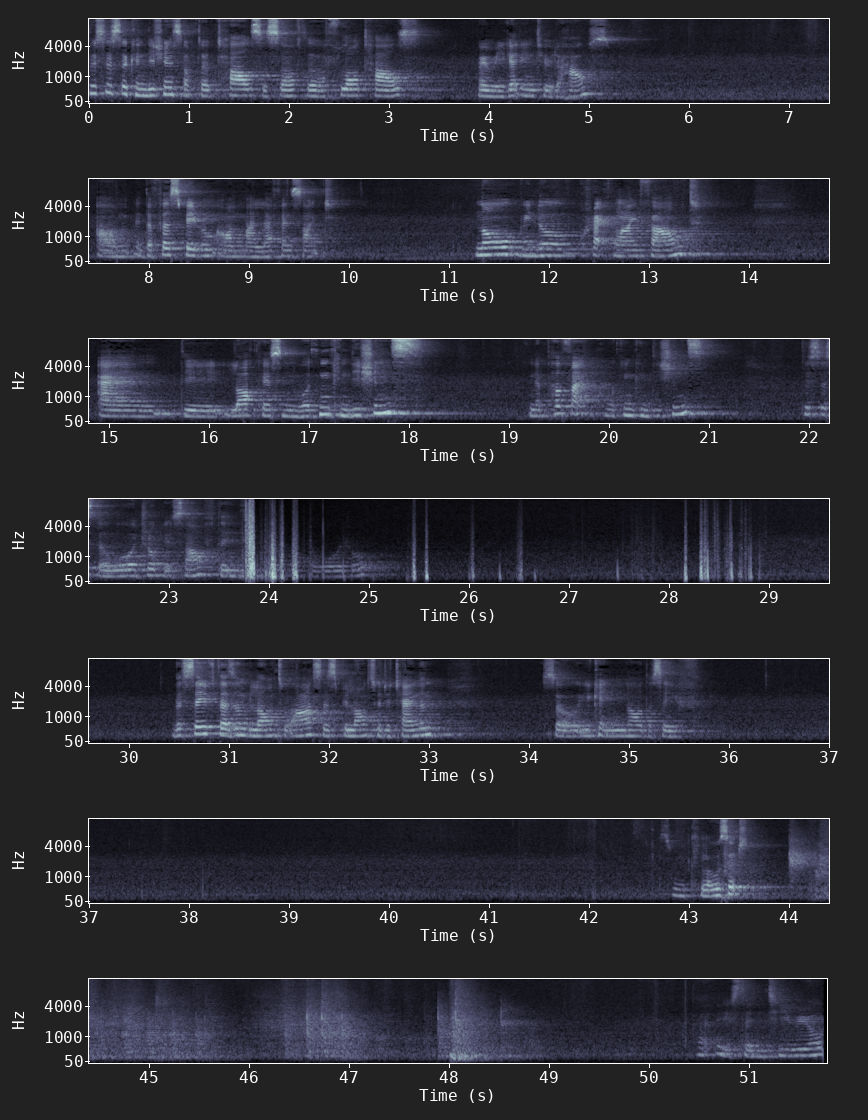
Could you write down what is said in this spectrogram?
This is the conditions of the tiles itself, the floor tiles, when we get into the house. Um, the first bedroom on my left hand side. No window crack line found and the lock is in working conditions, in a perfect working conditions. This is the wardrobe itself, the of the wardrobe. The safe doesn't belong to us, it belongs to the tenant. So you can ignore the safe. So we close it. That is the interior.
